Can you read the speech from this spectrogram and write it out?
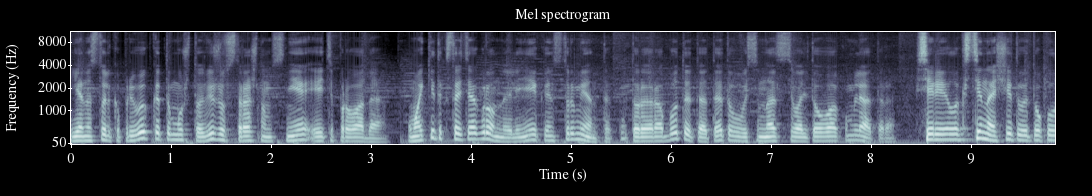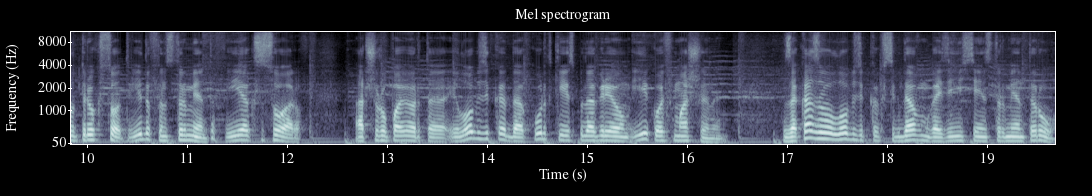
Я настолько привык к этому, что вижу в страшном сне эти провода. У Makita, кстати, огромная линейка инструмента, которая работает от этого 18-вольтового аккумулятора. Серия LXT насчитывает около 300 видов инструментов и аксессуаров. От шуруповерта и лобзика до куртки с подогревом и кофемашины. Заказывал лобзик, как всегда, в магазине все инструменты.ру.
